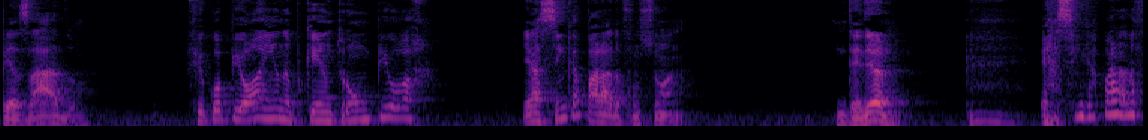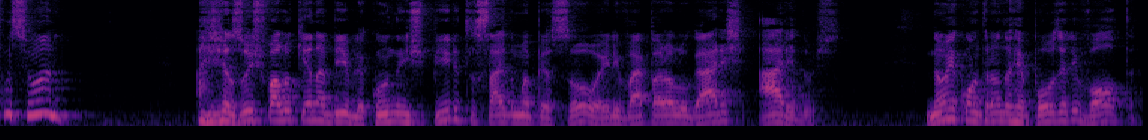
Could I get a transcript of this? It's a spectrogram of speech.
pesado, ficou pior ainda, porque entrou um pior. É assim que a parada funciona. Entenderam? É assim que a parada funciona. Aí Jesus fala o que na Bíblia? Quando o espírito sai de uma pessoa, ele vai para lugares áridos. Não encontrando repouso, ele volta.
